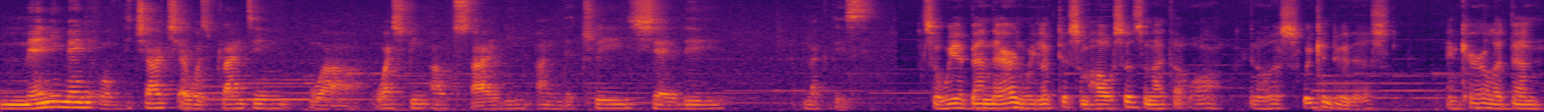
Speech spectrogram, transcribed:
Many, many of the church I was planting were worshiping outside and the trees shaded like this. So we had been there and we looked at some houses and I thought, well, you know, this we can do this. And Carol had been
